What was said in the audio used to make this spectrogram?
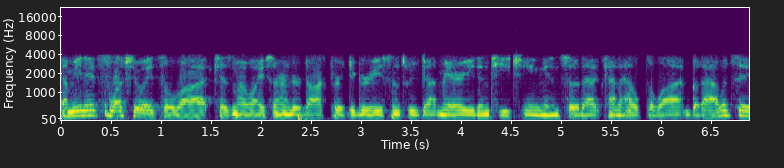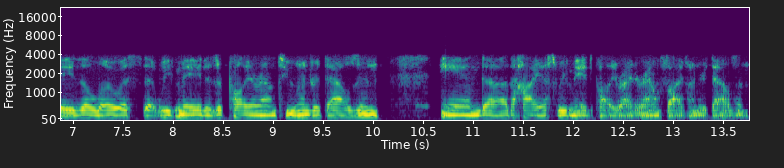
I mean, it fluctuates a lot because my wife's earned her doctorate degree since we've got married and teaching, and so that kind of helped a lot. But I would say the lowest that we've made is probably around two hundred thousand, and uh, the highest we've made is probably right around five hundred thousand.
